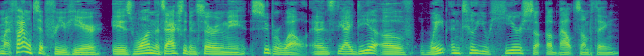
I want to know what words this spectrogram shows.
My final tip for you here is one that's actually been serving me super well. And it's the idea of wait until you hear so- about something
